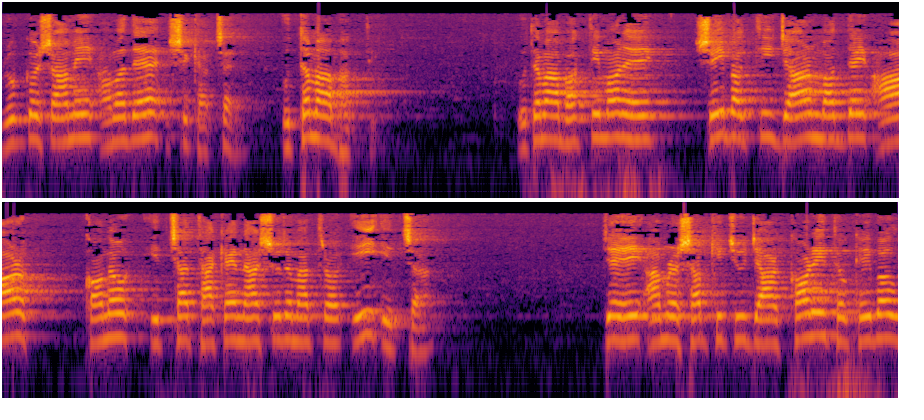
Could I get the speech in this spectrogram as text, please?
রূপ গোস্বামী আমাদের শিখাচ্ছেন। উত্তমা ভক্তি। উত্তমা ভক্তি মনে সেই ভক্তি যার মধ্যে আর কোন ইচ্ছা থাকে না, শুধুমাত্র এই ইচ্ছা যে আমরা সবকিছু যা করে তো কেবল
